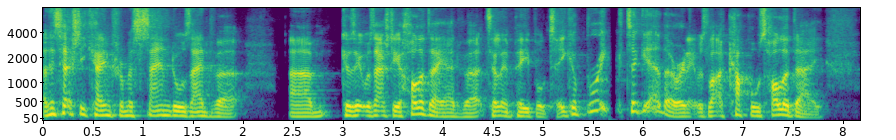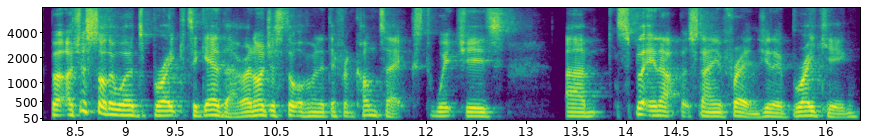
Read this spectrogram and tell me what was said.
And this actually came from a sandals advert because um, it was actually a holiday advert telling people take a break together. And it was like a couple's holiday. But I just saw the words break together and I just thought of them in a different context, which is um, splitting up but staying friends, you know, breaking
